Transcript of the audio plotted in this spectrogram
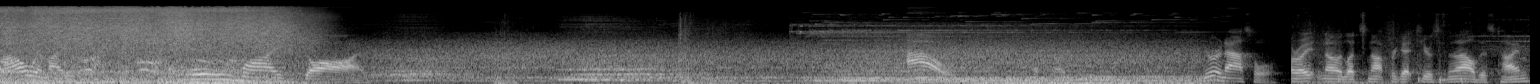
How am I... Oh my god. You're an asshole. Alright, now let's not forget Tears of Denial this time.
